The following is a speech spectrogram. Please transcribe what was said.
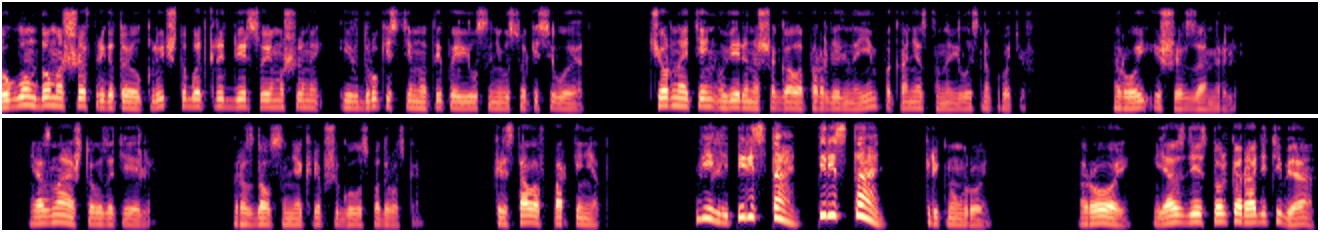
углом дома шеф приготовил ключ, чтобы открыть дверь своей машины, и вдруг из темноты появился невысокий силуэт. Черная тень уверенно шагала параллельно им, пока не остановилась напротив. Рой и шеф замерли. «Я знаю, что вы затеяли», — раздался неокрепший голос подростка. «Кристаллов в парке нет». «Вилли, перестань! Перестань!» — крикнул Рой. «Рой, я здесь только ради тебя»,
